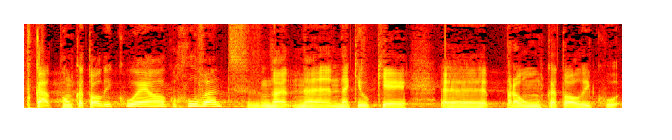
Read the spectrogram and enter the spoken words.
Pecado para um católico é algo relevante. Na, na, naquilo que é, uh, para um católico,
